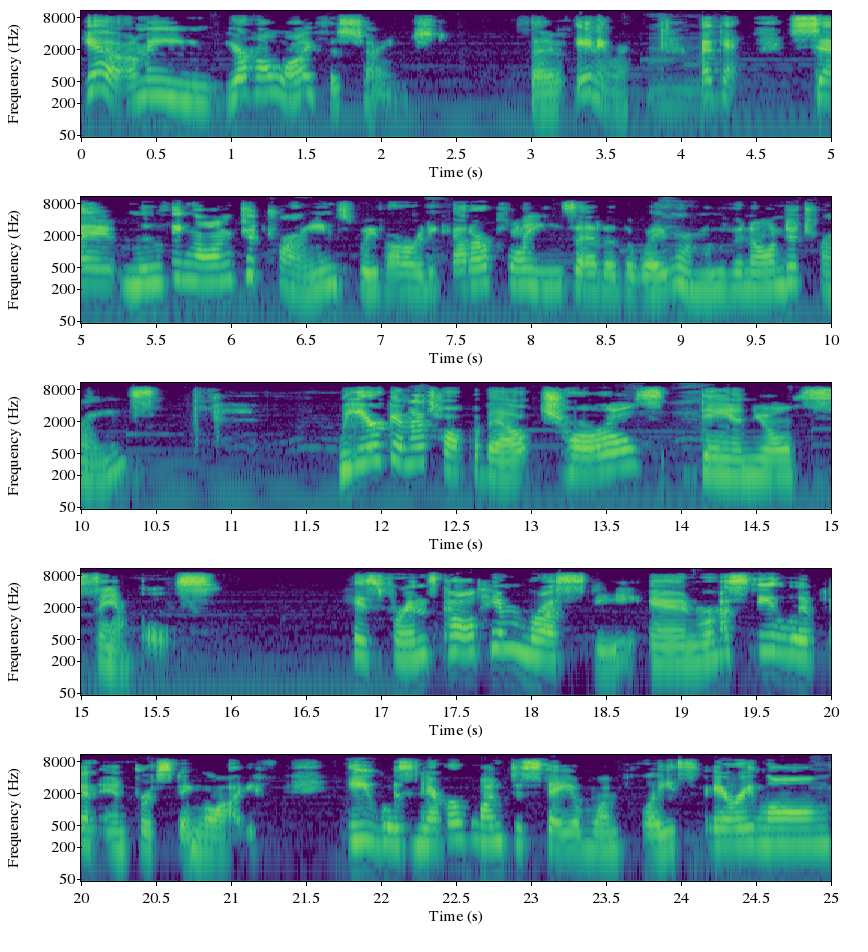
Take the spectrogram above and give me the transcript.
yeah i mean your whole life has changed. So anyway. Mhm. okay. So moving on to trains. We've already got our planes out of the way. We're moving on to trains. We are going to talk about charles daniel samples. His friends called him rusty and rusty lived an interesting life he was never one to stay in one place very long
